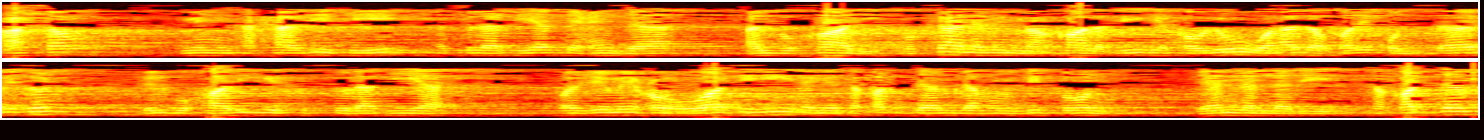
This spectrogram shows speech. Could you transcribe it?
عشر من أحاديث الثلاثيات عند البخاري وكان مما قال فيه قوله وهذا طريق ثالث للبخاري في الثلاثيات وجميع رواته لم يتقدم لهم ذكر لأن الذي تقدم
